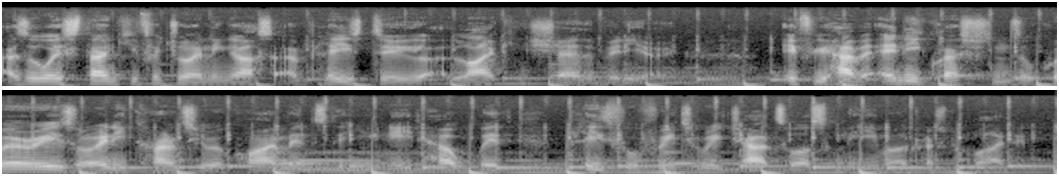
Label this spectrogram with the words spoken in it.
As always, thank you for joining us and please do like and share the video. If you have any questions or queries or any currency requirements that you need help with, please feel free to reach out to us on the email address provided.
